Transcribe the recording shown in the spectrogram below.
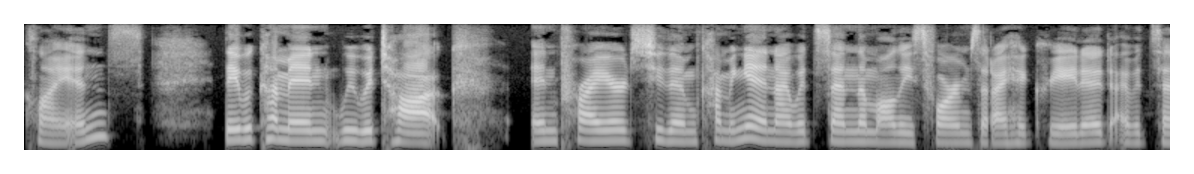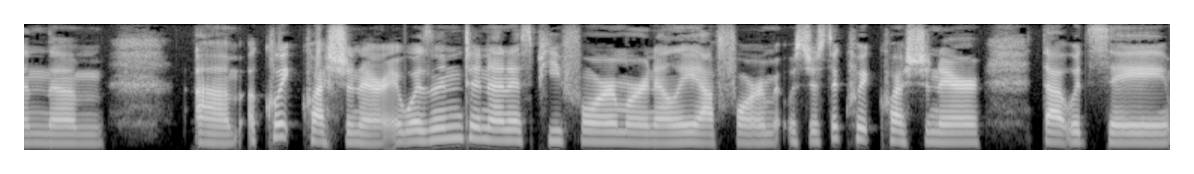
clients. They would come in, we would talk. And prior to them coming in, I would send them all these forms that I had created. I would send them um, a quick questionnaire. It wasn't an NSP form or an LAF form. It was just a quick questionnaire that would say,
